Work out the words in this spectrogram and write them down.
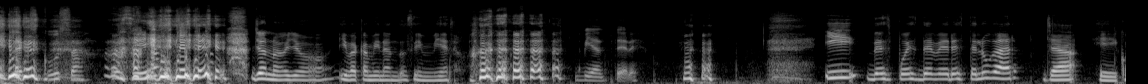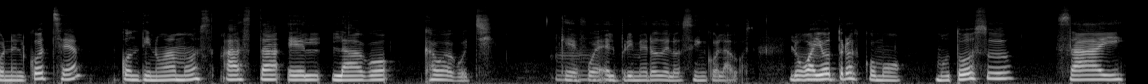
¡ay, La excusa. Sí. Yo no, yo iba caminando sin miedo. Bien, Tere. Y después de ver este lugar, ya eh, con el coche, continuamos hasta el lago Kawaguchi, que fue el primero de los cinco lagos. Luego hay otros como Motosu, Sai,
